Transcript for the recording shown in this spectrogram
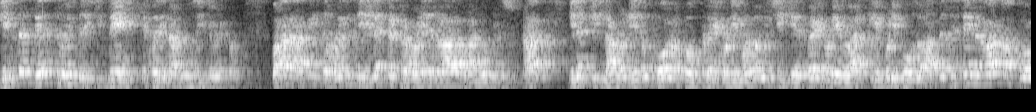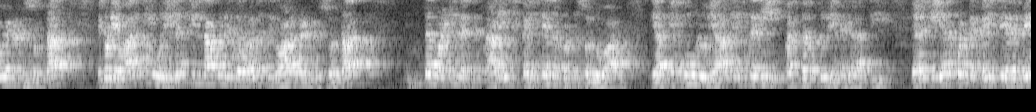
என்ன சேர்த்து வைத்திருக்கின்றேன் என்பதை நாம் யோசிக்க வேண்டும். மாறாக இந்த உலகத்தில் இலக்கற்ற மனிதர்களாக வாழ்வோம் என்று சொன்னால் இலக்கு இல்லாமல் ஏதோ போற போக்குல என்னுடைய மனோவீச்சைக்கு ஏற்ப என்னுடைய வாழ்க்கை எப்படி போதோ அந்த திசையிலெல்லாம் நான் போவேன் என்று சொன்னால் என்னுடைய வாழ்க்கை ஒரு இலக்கு இல்லாமல் இந்த உலகத்தில் வாழ்வேன் என்று சொன்னால் இந்த மனிதன் நாளைக்கு கை சேதப்பட்டு சொல்லுவான் யா- யகூலு யா லைத்தனி எனக்கு ஏற்பட்ட கை சேதமே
